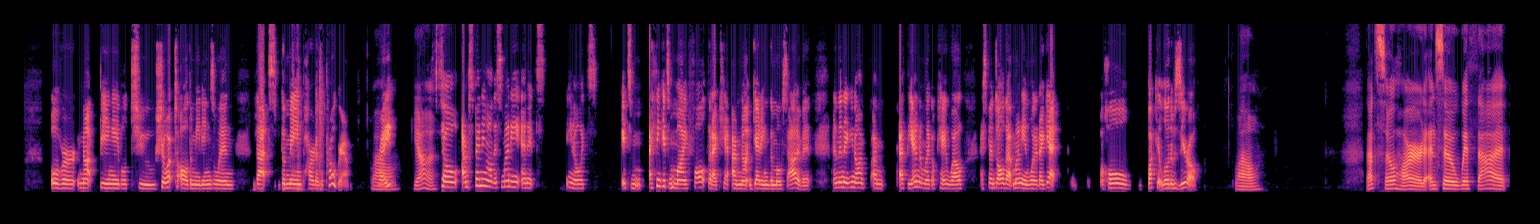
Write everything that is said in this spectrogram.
over not being able to show up to all the meetings when that's the main part of the program. Wow. Right? Yeah. So I'm spending all this money and it's, you know, it's, it's, I think it's my fault that I can't, I'm not getting the most out of it. And then, you know, I'm, I'm at the end, I'm like, okay, well, I spent all that money and what did I get? A whole bucket load of zero. Wow. That's so hard. And so with that,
